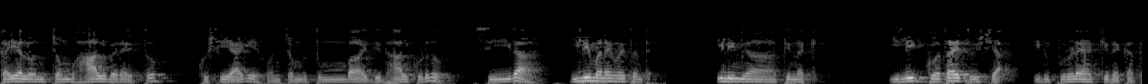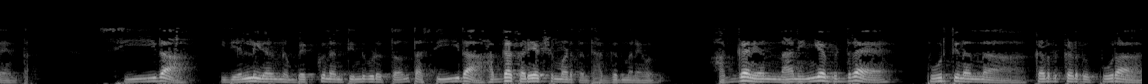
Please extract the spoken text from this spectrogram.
ಕೈಯಲ್ಲಿ ಒಂದು ಚಂಬು ಹಾಲು ಬೇರೆ ಇತ್ತು. ಖುಷಿಯಾಗಿ ಒಂದು ಚಂಬು ತುಂಬ ಇದ್ದಿದ್ದು ಹಾಲು ಕುಡಿದು ಸೀದಾ ಇಲಿ ಮನೆಗೆ ಹೋಯ್ತಂತೆ. ಇಲಿನ ತಿನ್ನಕ್ಕೆ. ಇಲಿಗೆ ಗೊತ್ತಾಯ್ತು ವಿಷಯ. ಇದು ಪುರುಳೆ ಹಕ್ಕಿದೆ ಕತೆ ಅಂತ. ಸೀದಾ ಇದೆಲ್ಲಿ ನನ್ನ ಬೆಕ್ಕು ನಾನು ತಿಂದುಬಿಡುತ್ತೋ ಅಂತ ಸೀದಾ ಹಗ್ಗ ಕಡಿಯಕ್ಕೆ ಶುರು ಮಾಡ್ತಂತೆ ಹಗ್ಗದ ಮನೆ ಹೋಗಿ. ಹಗ್ಗ ನಾನು ಹಿಂಗೆ ಬಿಡ್ರೆ ಪೂರ್ತಿ ನನ್ನ ಕಡ್ದು ಕಡ್ದು ಪೂರಾ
